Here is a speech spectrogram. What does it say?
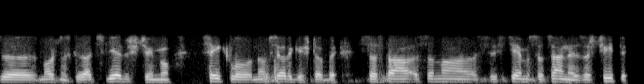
э, можно сказать, к следующему циклу, но все-таки, чтобы состав, сама система социальной защиты,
